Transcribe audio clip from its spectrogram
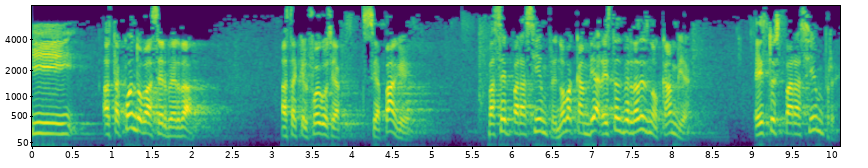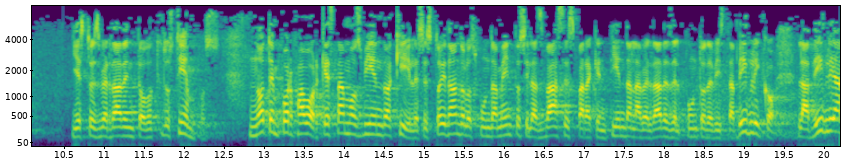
¿Y hasta cuándo va a ser verdad? Hasta que el fuego se, apague. Va a ser para siempre, no va a cambiar. Estas verdades no cambian. Esto es para siempre. Y esto es verdad en todos los tiempos. Noten por favor, ¿qué estamos viendo aquí? Les estoy dando los fundamentos y las bases para que entiendan la verdad desde el punto de vista bíblico. La Biblia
